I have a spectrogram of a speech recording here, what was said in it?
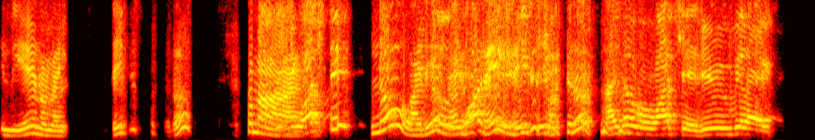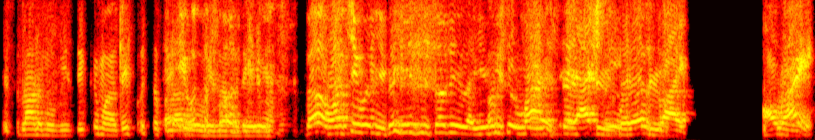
in the end, I'm like, they just fucked it up. Come on. You watched it? No, I didn't. No, I'm just saying it. they just fucked it up. I but watch it. You'll be like, It's a lot of movies. Dude. Come on, they fucked up a lot Hey, of movies nowadays. No, watch it with your kids or something. Like you'd be surprised. It actually true, was true. like all right.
